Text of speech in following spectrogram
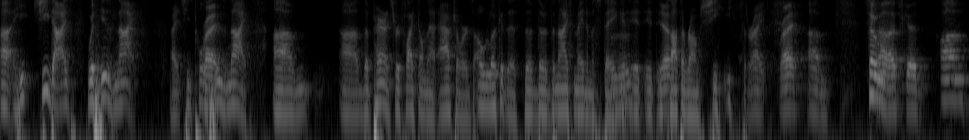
Uh, he she dies with his knife. Right? She pulls Right. his knife. Um, uh, the parents reflect on that afterwards. Oh, look at this! The the, the knife made a mistake. It it, it, it Yep. sought the wrong sheath. Right. Right. Um, so No, that's good. um,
